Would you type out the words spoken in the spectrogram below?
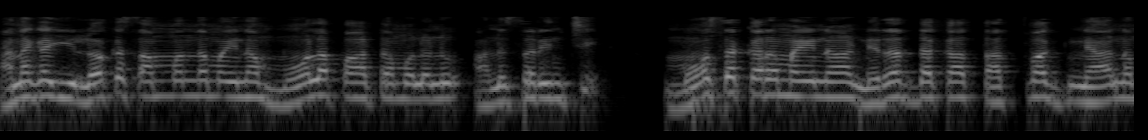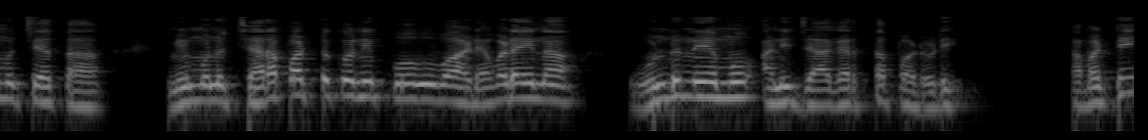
అనగా ఈ లోక సంబంధమైన మూల పాఠములను అనుసరించి మోసకరమైన నిరర్ధక తత్వ జ్ఞానము చేత మిమ్మల్ని చెరపట్టుకొని పోవు వాడెవడైనా ఉండునేమో అని జాగ్రత్త పడుడి. కాబట్టి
